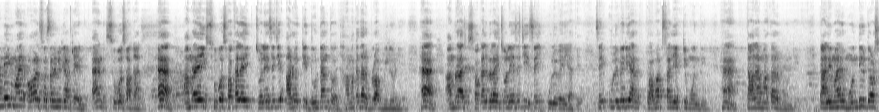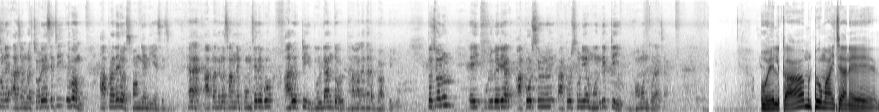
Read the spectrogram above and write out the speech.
Morning my all social media friend and শুভ সকাল। হ্যাঁ আমরা এই শুভ সকালেই চলে এসেছি আরও একটি দুর্দান্ত ধামাকাদার ব্লগ ভিডিও নিয়ে। হ্যাঁ আমরা আজ সকালবেলায় চলে এসেছি সেই উলুবেরিয়াতে। সেই উলুবেরিয়ার প্রভাবশালী একটি মন্দির। হ্যাঁ তারা মাতার মন্দির। কালী মায়ের মন্দির দর্শনে আজ আমরা চলে এসেছি এবং আপনাদেরও সঙ্গে নিয়ে এসেছি। হ্যাঁ আপনাদেরও সামনে পৌঁছে দেবো আরও একটি দুর্দান্ত ধামাকাদার ব্লগ ভিডিও তো চলুন, এই উলুবেরিয়ার আকর্ষণীয় আকর্ষণীয় মন্দিরটি ভ্রমণ করা যাক। Welcome to my channel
